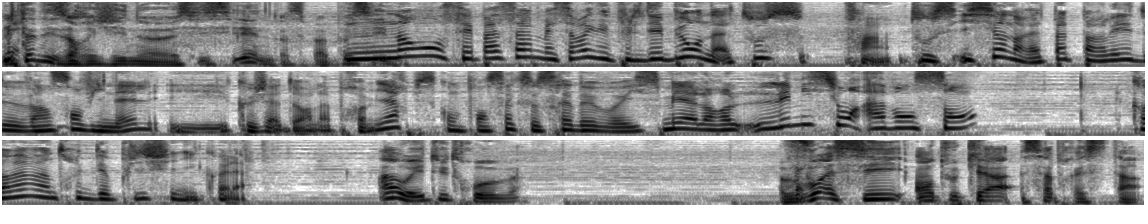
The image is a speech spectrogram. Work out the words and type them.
Mais t'as des origines euh, siciliennes, toi, c'est pas possible. Non, c'est pas ça, mais c'est vrai que depuis le début, on a tous, enfin tous, ici, on n'arrête pas de parler de Vincent Vinel, et que j'adore la première, puisqu'on pensait que ce serait The Voice. Mais alors, l'émission avançant, quand même un truc de plus chez Nicolas. Ah oui, tu trouves. Voici, en tout cas, sa presta.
